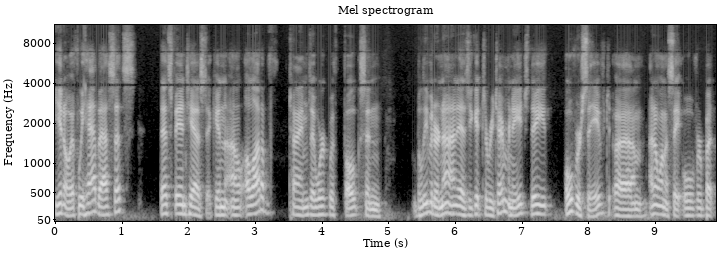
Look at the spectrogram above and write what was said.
You know, if we have assets, that's fantastic. And a, a lot of times I work with folks, and believe it or not, as you get to retirement age, they oversaved. Um, I don't want to say over, but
